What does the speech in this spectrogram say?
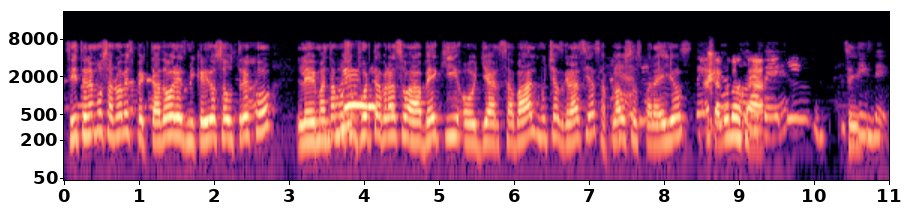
Sí, tenemos a nueve espectadores, mi querido Sau Trejo. Le mandamos un fuerte abrazo a Becky Oyarzabal. Muchas gracias. Aplausos para ellos. Ah, saludos a... Sí, Dice,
